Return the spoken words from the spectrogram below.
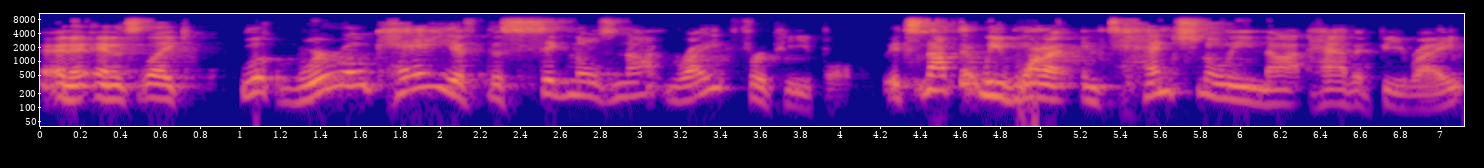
and, and it's like, look, we're okay if the signal's not right for people. It's not that we want to intentionally not have it be right,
